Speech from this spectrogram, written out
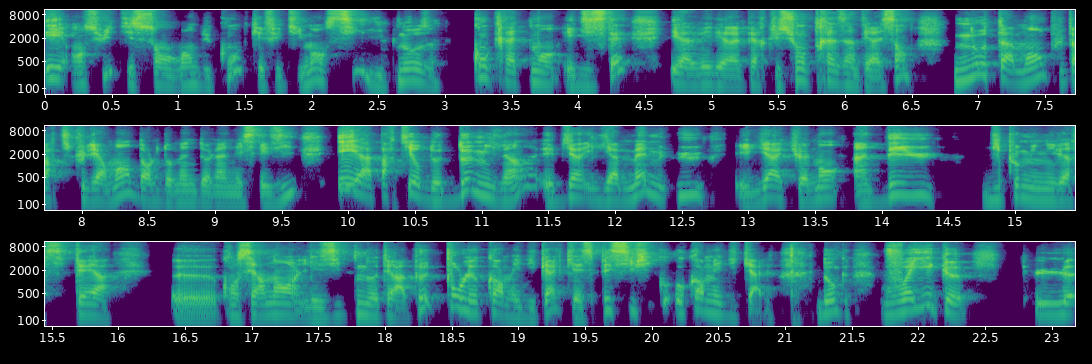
Et ensuite, ils se sont rendus compte qu'effectivement, si l'hypnose concrètement existait et avait des répercussions très intéressantes, notamment plus particulièrement dans le domaine de l'anesthésie. Et à partir de 2001, eh bien, il y a même eu, il y a actuellement un DU diplôme universitaire euh, concernant les hypnothérapeutes pour le corps médical qui est spécifique au corps médical. Donc, vous voyez que le,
